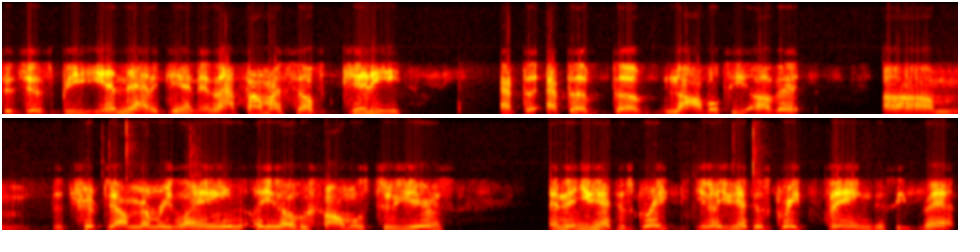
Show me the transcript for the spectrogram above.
to just be in that again. And I found myself giddy at the at the the novelty of it, um, the trip down memory lane. You know, almost two years, and then you had this great, you know, you had this great thing, this event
